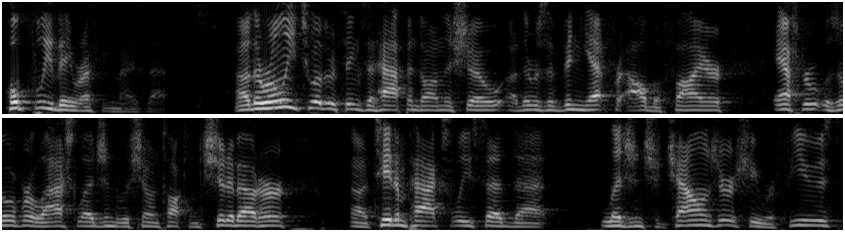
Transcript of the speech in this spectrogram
Hopefully, they recognize that. Uh, there were only two other things that happened on the show. Uh, there was a vignette for Alba Fyre. After it was over, Lash Legend was shown talking shit about her. Uh, Tatum Paxley said that Legend should challenge her. She refused.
